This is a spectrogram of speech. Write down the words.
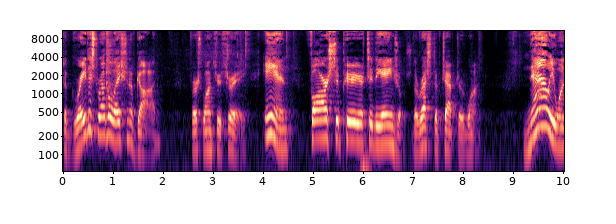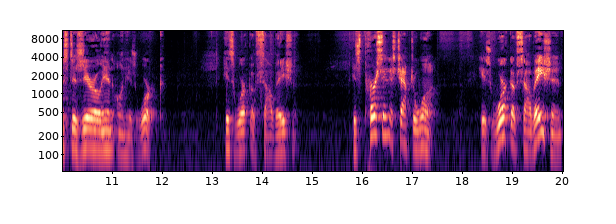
the greatest revelation of God, verse 1 through 3, and far superior to the angels, the rest of chapter 1. Now he wants to zero in on his work, his work of salvation. His person is chapter 1. His work of salvation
